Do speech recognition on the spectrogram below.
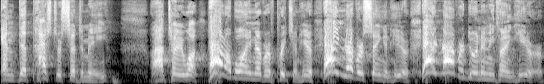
And the pastor said to me, I'll tell you what, that old boy ain't never preaching here. Ain't never singing here. Ain't never doing anything here.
